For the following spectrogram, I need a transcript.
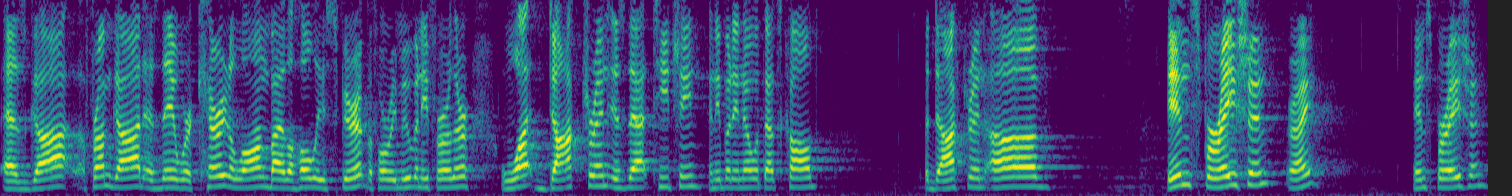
as God, from God as they were carried along by the Holy Spirit. Before we move any further, what doctrine is that teaching? Anybody know what that's called? The doctrine of inspiration, right? Inspiration.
